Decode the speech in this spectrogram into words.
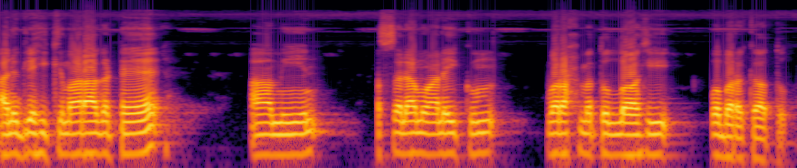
അനുഗ്രഹിക്കുമാറാകട്ടെ. ആമീൻ. അസ്സലാമു അലൈക്കും വറഹ്മത്തുള്ളാഹി വബറകാതുഹു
